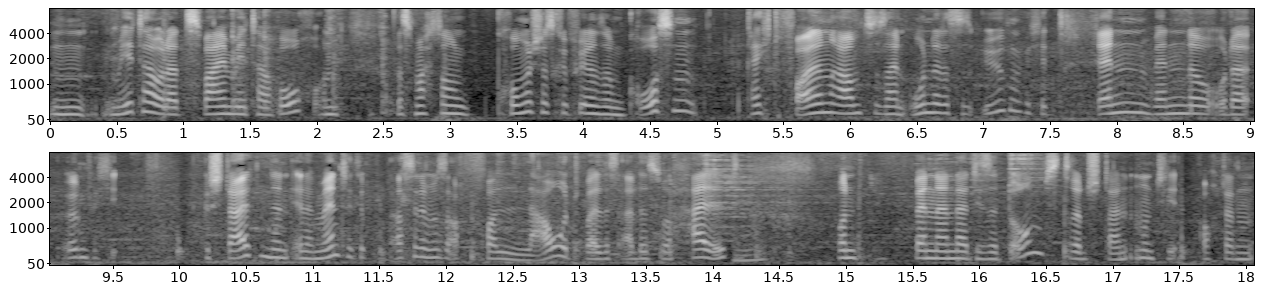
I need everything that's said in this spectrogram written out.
ein Meter oder zwei Meter hoch und das macht so ein komisches Gefühl, in so einem großen, recht vollen Raum zu sein, ohne dass es irgendwelche Trennwände oder irgendwelche gestaltenden Elemente gibt. Und außerdem ist es auch voll laut, weil das alles so halt. Und wenn dann da diese Domes drin standen und die auch dann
